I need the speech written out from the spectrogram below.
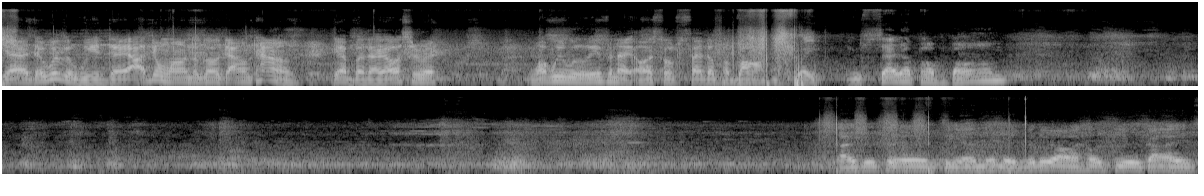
Yeah, that was a weird day. I didn't want to go downtown. Yeah, but I also, while we were leaving, I also set up a bomb. Wait, you set up a bomb? Guys, this uh, is the end of the video. I hope you guys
